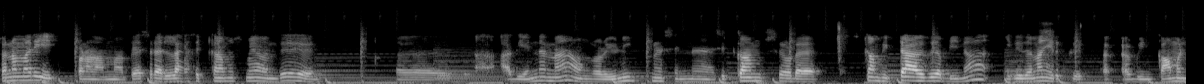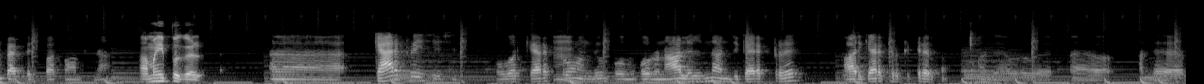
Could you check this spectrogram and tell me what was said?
சொன்ன மாதிரி இப்போ நம்ம பேசுற எல்லா சிட்காம்ஸுமே வந்து அது என்னன்னா அவங்களோட யூனிக்னஸ் என்ன? சிட்காம்ஸோட சிட்காம் ஹிட் ஆகுது அப்படின்னா இது இதெல்லாம் இருக்கு. அப்படின்னு காமன் ஃபேக்டர்ஸ் பார்த்தோம் அப்படின்னா அமைப்புகள். கேரக்டரைசேஷன் ஒவ்வொரு கேரக்டரும் வந்து ஒரு- நாலுல இருந்து அஞ்சு கேரக்டர் ஆறு கேரக்டர் கிட்ட இருக்கும். அந்த ஒரு அந்த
